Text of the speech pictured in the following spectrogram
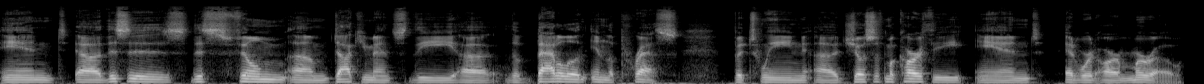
And uh, this is this film um, documents the uh, the battle in the press between uh, Joseph McCarthy and Edward R. Murrow.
